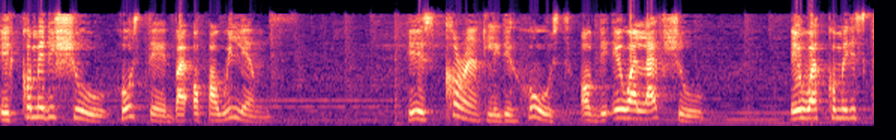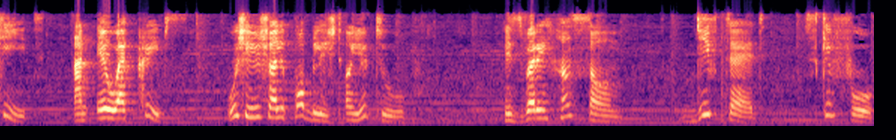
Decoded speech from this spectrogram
a comedy show hosted by Opa Williams. He is currently the host of the AY Live Show, AY Comedy Skit, and AY Crips, which he usually published on YouTube. He is very handsome, gifted, skillful,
